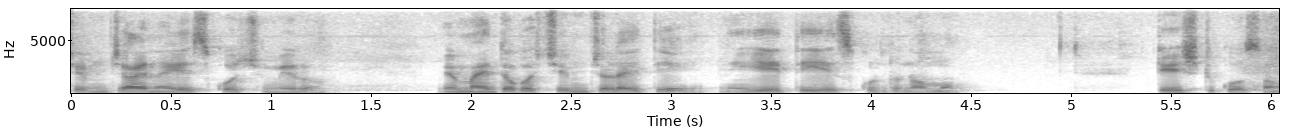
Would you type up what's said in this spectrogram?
చెంచా అయినా వేసుకోవచ్చు మీరు. మేమైతే ఒక చెంచాడు అయితే నెయ్యి అయితే వేసుకుంటున్నాము. టేస్ట్ కోసం.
